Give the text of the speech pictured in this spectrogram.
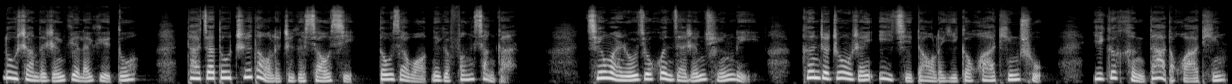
路上的人越来越多，大家都知道了这个消息，都在往那个方向赶。秦婉如就混在人群里，跟着众人一起到了一个花厅处。一个很大的花厅，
